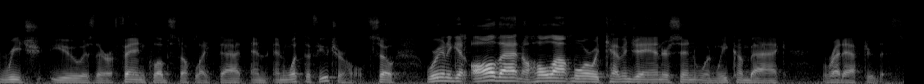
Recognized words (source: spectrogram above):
reach you? Is there a fan club, stuff like that, and, and what the future holds? So we're going to get all that and a whole lot more with Kevin J. Anderson when we come back right after this.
